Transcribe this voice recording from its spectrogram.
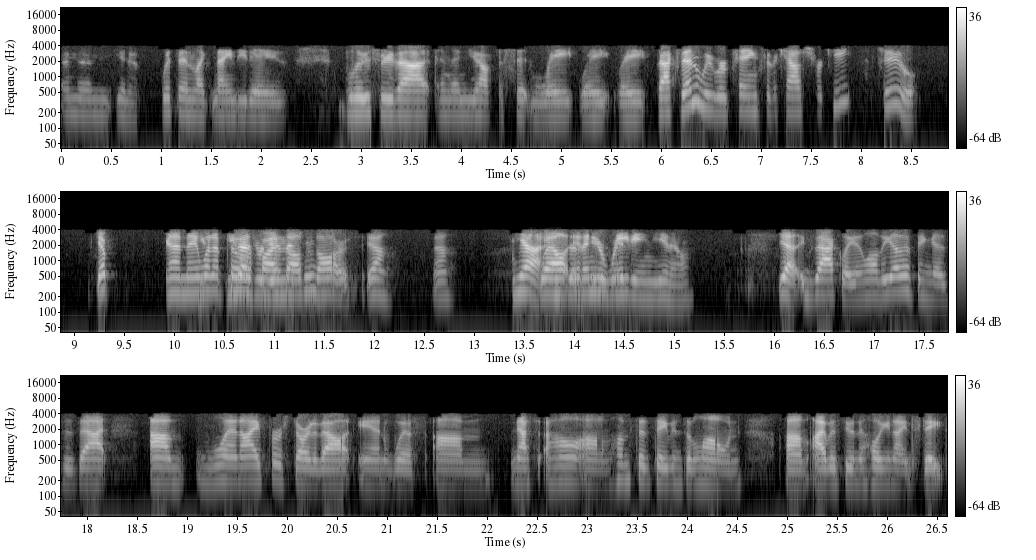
and then you know within like 90 days blew through that and then you have to sit and wait wait wait back then we were paying for the cash for keys too Yep. And they You- went up to over were doing five that thousand too? dollars. Yeah. Yeah. Yeah. Well, and so then you're it- waiting, you know. Yeah, exactly. And well, the other thing is, is that um, when I first started out and with um, National um, Homestead Savings and Loan, um, I was doing the whole United States.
